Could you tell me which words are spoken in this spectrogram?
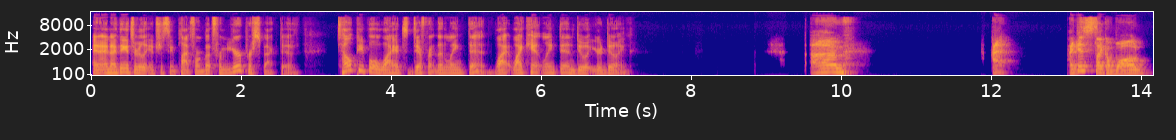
And, and I think it's a really interesting platform. But from your perspective, tell people why it's different than LinkedIn. Why why can't LinkedIn do what you're doing? Um I I guess it's like a walled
